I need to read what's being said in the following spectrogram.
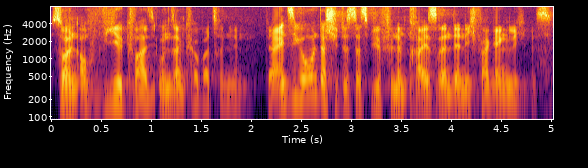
sollen auch wir quasi unseren Körper trainieren. Der einzige Unterschied ist, dass wir für einen Preis rennen, der nicht vergänglich ist.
